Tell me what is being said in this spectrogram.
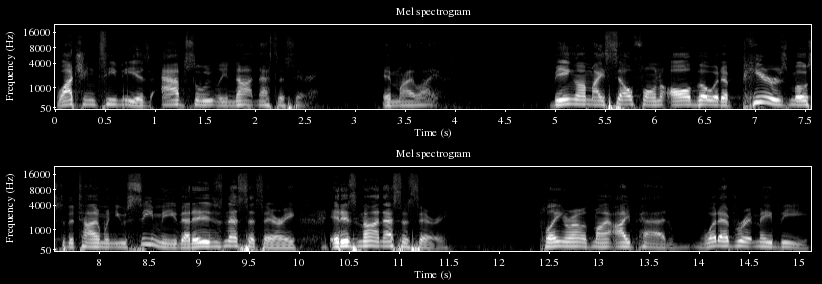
Watching TV is absolutely not necessary in my life being on my cell phone, although it appears most of the time when you see me that it is necessary, it is not necessary. Playing around with my iPad, whatever it may be,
